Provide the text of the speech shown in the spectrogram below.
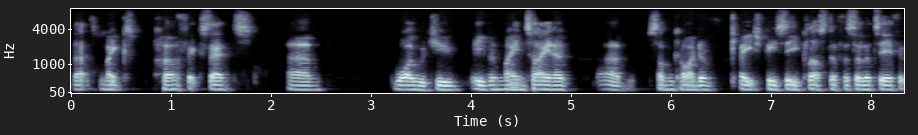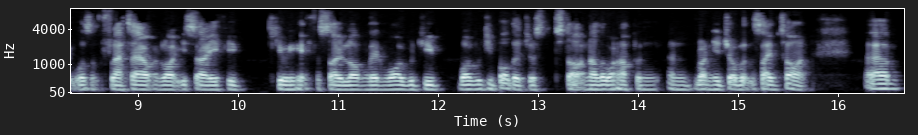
that makes perfect sense. Um, why would you even maintain a some kind of HPC cluster facility if it wasn't flat out? And like you say, if you're queuing it for so long, then why would you why would you bother? Just start another one up and, and run your job at the same time. Um,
